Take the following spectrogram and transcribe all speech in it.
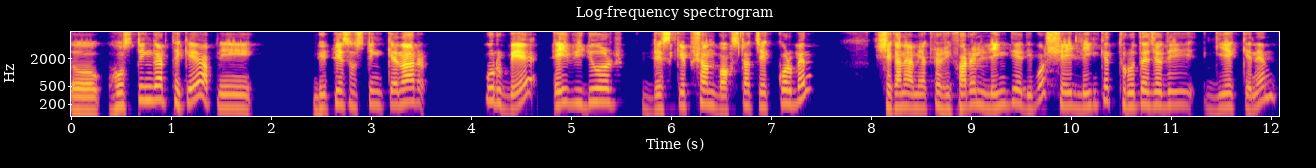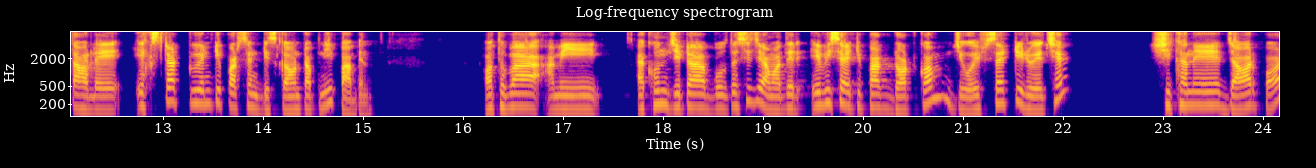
তো হোস্টিঙ্গার থেকে আপনি বিপিএস হোস্টিং কেনার পূর্বে এই ভিডিওর ডেসক্রিপশন বক্সটা চেক করবেন। সেখানে আমি একটা রিফারেল লিঙ্ক দিয়ে দিব। সেই লিঙ্কের থ্রুতে যদি গিয়ে কেনেন তাহলে এক্সট্রা টোয়েন্টি পার্সেন্ট ডিসকাউন্ট আপনি পাবেন। অথবা আমি এখন যেটা বলতেছি যে আমাদের এবিসিআইটি পার্ক ডট কম যে ওয়েবসাইটটি রয়েছে সেখানে যাওয়ার পর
